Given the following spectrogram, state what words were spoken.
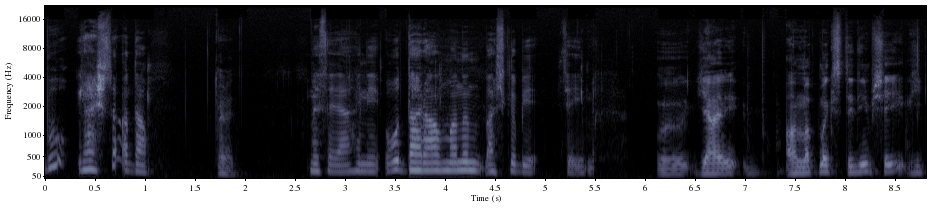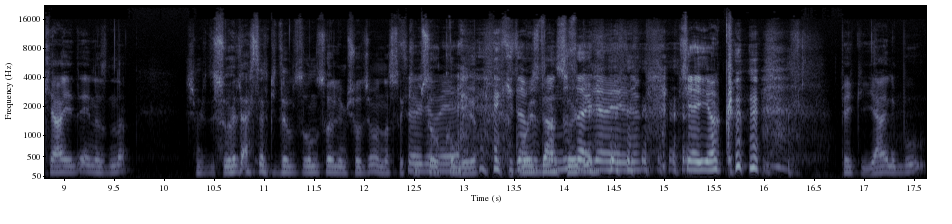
Bu yaşlı adam. Evet. Mesela hani o daralmanın başka bir şeyi mi? Ee, yani anlatmak istediğim şey hikayede en azından Şimdi söylersem kitabın sonunu söylemiş olacağım ama nasıl kimse okumuyor. kitabın o yüzden sonunu söylemeyelim. şey yok. Peki yani bu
